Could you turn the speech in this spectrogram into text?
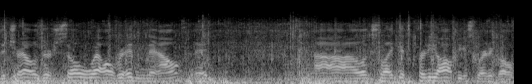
The trails are so well ridden now that uh, looks like it's pretty obvious where to go.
